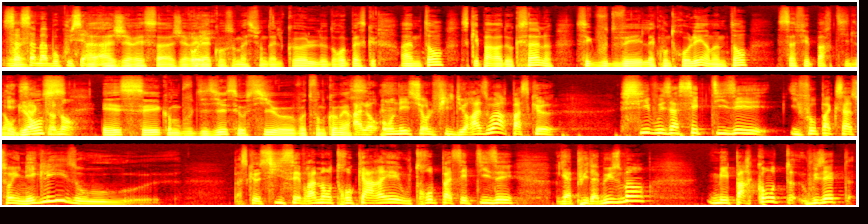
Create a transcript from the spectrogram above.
Ça, Ouais. ça m'a beaucoup servi. à, à gérer ça, à gérer Oui. la consommation d'alcool, de drogue Parce que, en même temps, ce qui est paradoxal, c'est que vous devez la contrôler. En même temps, ça fait partie de l'ambiance. Exactement. Et c'est, comme vous disiez, c'est aussi euh, votre fonds de commerce. Alors, on est sur le fil du rasoir parce que si vous aseptisez, il faut pas que ça soit une église ou. Parce que si c'est vraiment trop carré ou trop aseptisé, il n'y a plus d'amusement. Mais par contre, vous êtes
